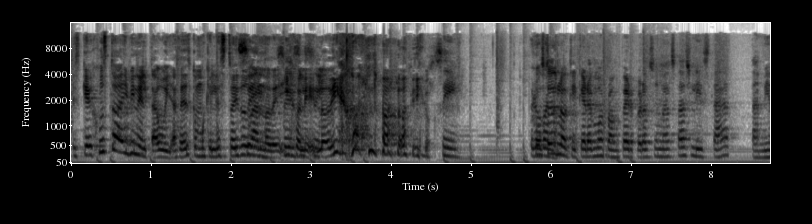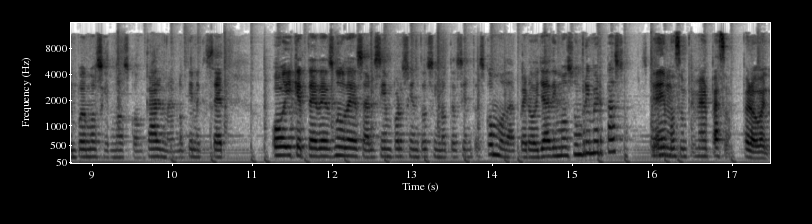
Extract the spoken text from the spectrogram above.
Es que justo ahí viene el tabú, ya sabes, como que le estoy Sí, dudando de, sí, híjole, sí. ¿lo dijo o no lo dijo? Sí. Pero Justo bueno. es lo que queremos romper, pero si no estás lista, también podemos irnos con calma. No tiene que ser hoy que te desnudes al 100% si no te sientes cómoda, pero ya dimos un primer paso. Ya dimos un primer paso, pero bueno,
